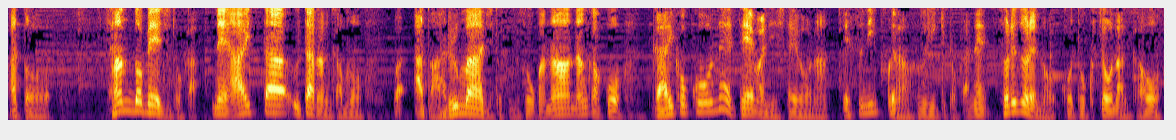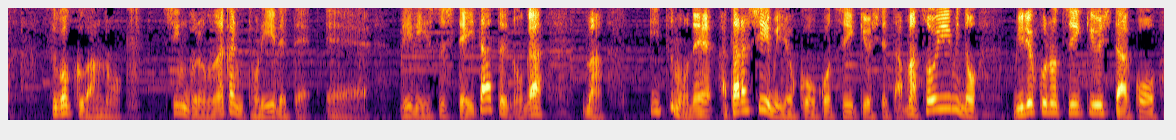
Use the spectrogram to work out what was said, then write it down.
あと、サンドベージとか、ね、ああいった歌なんかも、あとアルマージとかもそうかな。なんかこう、外国をね、テーマにしたようなエスニックな雰囲気とかね、それぞれのこう特徴なんかを、すごくあの、シングルの中に取り入れて、えー、リリースしていたというのが、まあ、いつもね、新しい魅力をこう追求してた。まあそういう意味の魅力の追求した、こう、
